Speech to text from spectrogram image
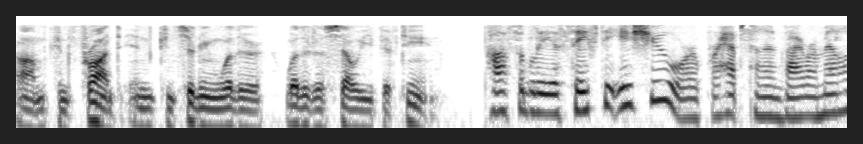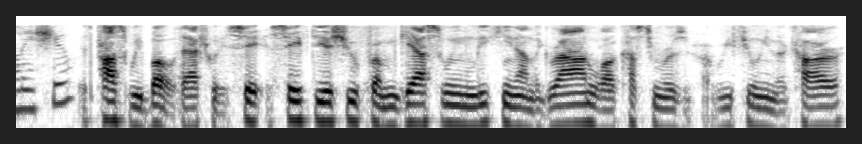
um, confront in considering whether whether to sell E15. Possibly a safety issue, or perhaps an environmental issue. It's possibly both, actually. Sa- safety issue from gasoline leaking on the ground while customers are refueling their car,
